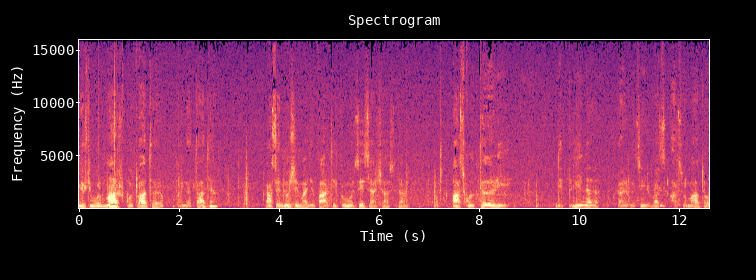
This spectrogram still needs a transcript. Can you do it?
niște urmași cu toată plinătatea ca să duceți mai departe frumusețea aceasta ascultării de plină care frățile voastre asumat-o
